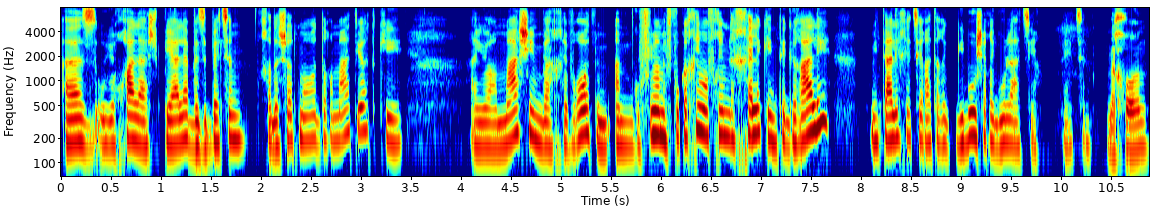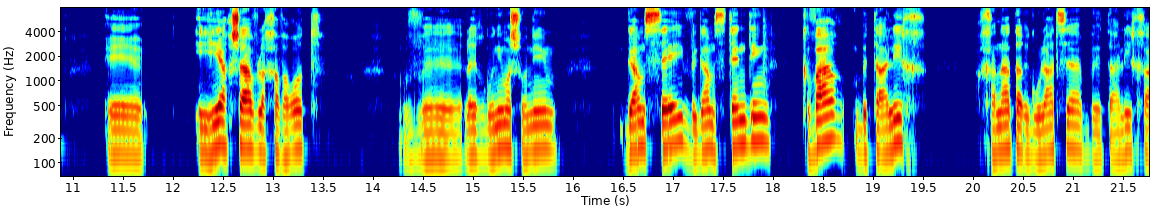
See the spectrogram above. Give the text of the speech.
אז הוא יוכל להשפיע עליה, וזה בעצם חדשות מאוד דרמטיות, כי היועמ"שים והחברות, הגופים המפוקחים הופכים לחלק אינטגרלי מתהליך יצירת גיבוש הרגולציה בעצם. נכון. אה, יהיה עכשיו לחברות ולארגונים השונים גם say וגם standing כבר בתהליך הכנת הרגולציה, בתהליך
